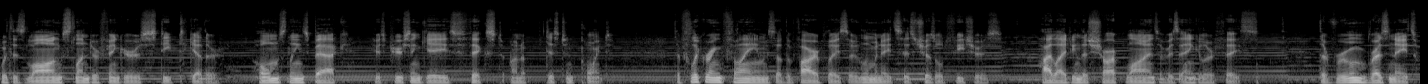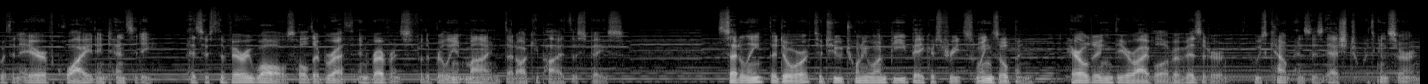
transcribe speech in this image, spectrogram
With his long, slender fingers steeped together, Holmes leans back, his piercing gaze fixed on a distant point. The flickering flames of the fireplace illuminates his chiseled features, highlighting the sharp lines of his angular face. The room resonates with an air of quiet intensity, as if the very walls hold their breath in reverence for the brilliant mind that occupies the space. Suddenly, the door to 221B Baker Street swings open, heralding the arrival of a visitor whose countenance is etched with concern.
